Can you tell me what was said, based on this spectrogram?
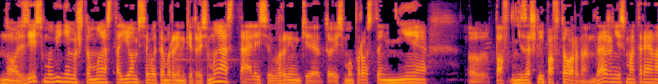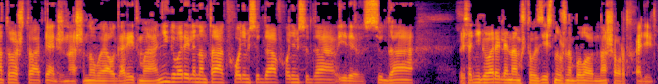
Но здесь мы видим, что мы остаемся в этом рынке, то есть мы остались в рынке, то есть мы просто не Э, не зашли повторно. Даже несмотря на то, что, опять же, наши новые алгоритмы, они говорили нам так, входим сюда, входим сюда, или сюда. То есть они говорили нам, что здесь нужно было на шорт входить.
